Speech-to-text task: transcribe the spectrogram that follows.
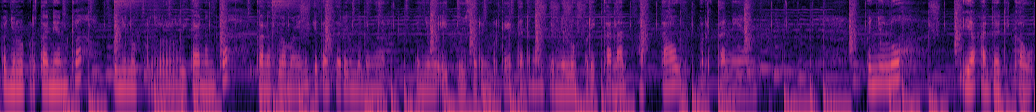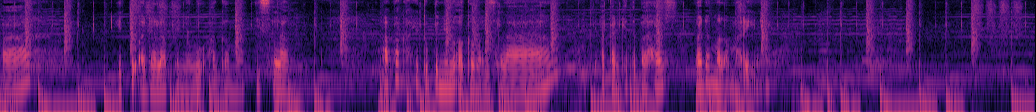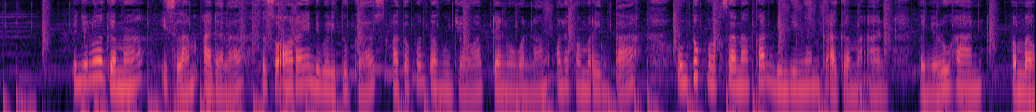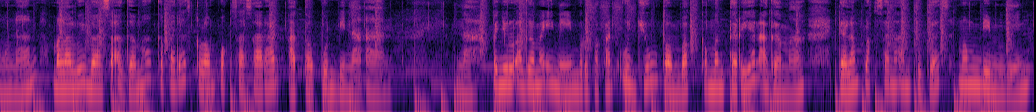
Penyuluh pertanian kah? Penyuluh perikanan kah? karena selama ini kita sering mendengar penyuluh itu sering berkaitan dengan penyuluh perikanan atau pertanian. Penyuluh yang ada di KUA itu adalah penyuluh agama Islam. Apakah itu penyuluh agama Islam? Akan kita bahas pada malam hari ini. Penyuluh agama Islam adalah seseorang yang diberi tugas ataupun tanggung jawab dan wewenang oleh pemerintah untuk melaksanakan bimbingan keagamaan, penyuluhan, pembangunan melalui bahasa agama kepada kelompok sasaran ataupun binaan. Nah, penyuluh agama ini merupakan ujung tombak Kementerian Agama dalam pelaksanaan tugas membimbing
